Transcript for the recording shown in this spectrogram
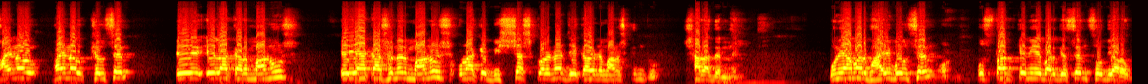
ফাইনাল ফাইনাল খেলছেন। এই এলাকার মানুষ এই এক আসনের মানুষ ওনাকে বিশ্বাস করে না, যে কারণে মানুষ কিন্তু সারা দেন নাই। উনি আমার ভাই বলছেন, উস্তাদকে নিয়ে এবার গেছেন সৌদি আরব।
